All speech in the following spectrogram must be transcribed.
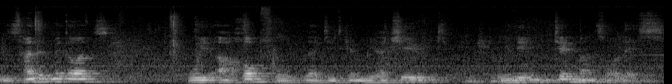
is 100 megawatts, we are hopeful that it can be achieved within 10 months or less.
